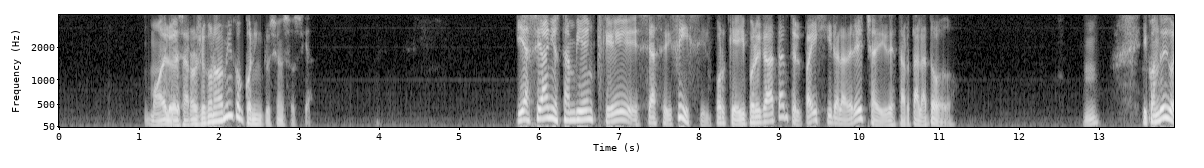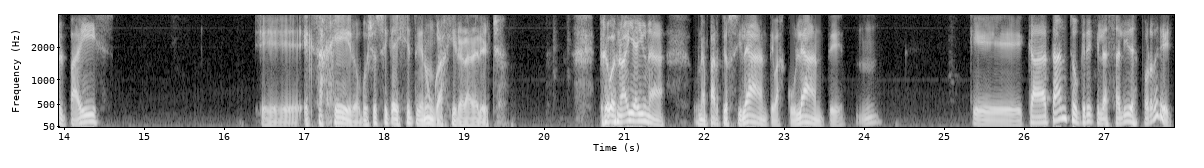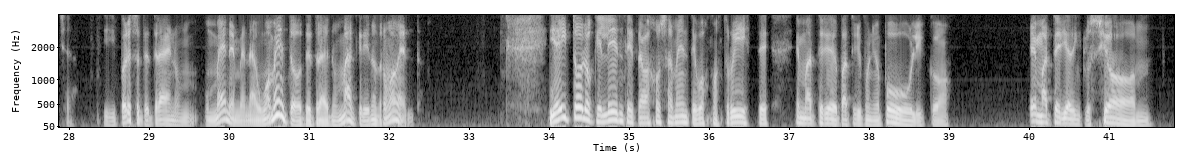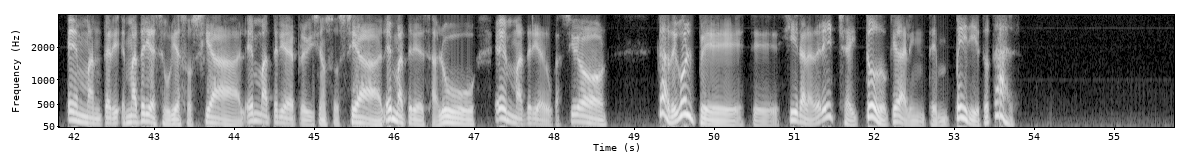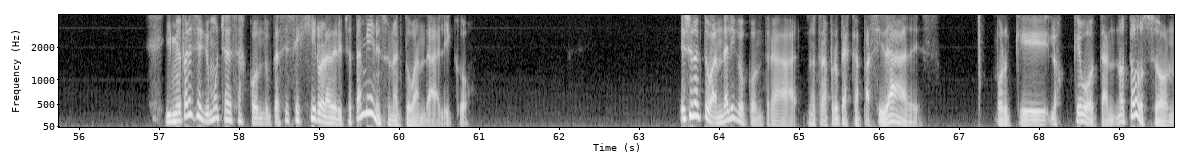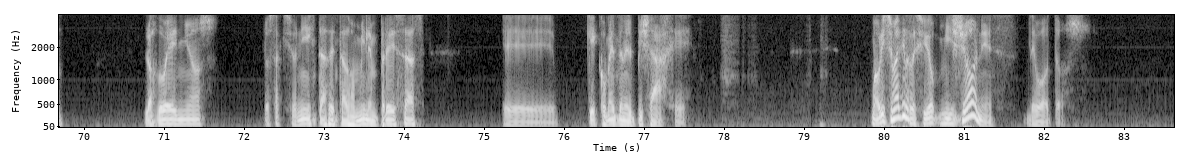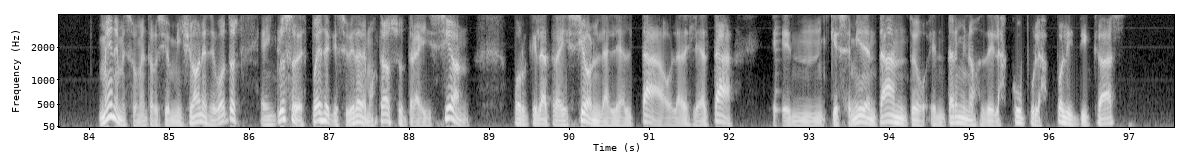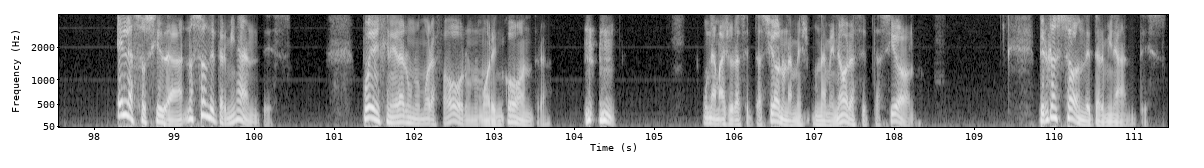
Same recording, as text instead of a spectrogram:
Un modelo de desarrollo económico con inclusión social. Y hace años también que se hace difícil. ¿Por qué? Y porque cada tanto el país gira a la derecha y destartala todo. ¿Mm? Y cuando digo el país, eh, exagero, porque yo sé que hay gente que nunca gira a la derecha. Pero bueno, ahí hay una, una parte oscilante, basculante que cada tanto cree que la salida es por derecha. Y por eso te traen un, Menem en algún momento, o te traen un Macri en otro momento. Y ahí todo lo que lente y trabajosamente vos construiste en materia de patrimonio público, en materia de inclusión, en materia, en materia de seguridad social, en materia de previsión social, en materia de salud, en materia de educación. Claro, de golpe este, gira a la derecha y todo queda a la intemperie total. Y me parece que muchas de esas conductas, ese giro a la derecha, también es un acto vandálico. Es un acto vandálico contra nuestras propias capacidades. Porque los que votan, no todos son los dueños, los accionistas de estas 2.000 empresas eh, que cometen el pillaje. Mauricio Macri recibió millones de votos. Menem en su momento recibió millones de votos e incluso después de que se hubiera demostrado su traición, porque la traición, la lealtad o la deslealtad en, que se miden tanto en términos de las cúpulas políticas, en la sociedad no son determinantes. Pueden generar un humor a favor, un humor en contra, una mayor aceptación, una, una menor aceptación, pero no son determinantes.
